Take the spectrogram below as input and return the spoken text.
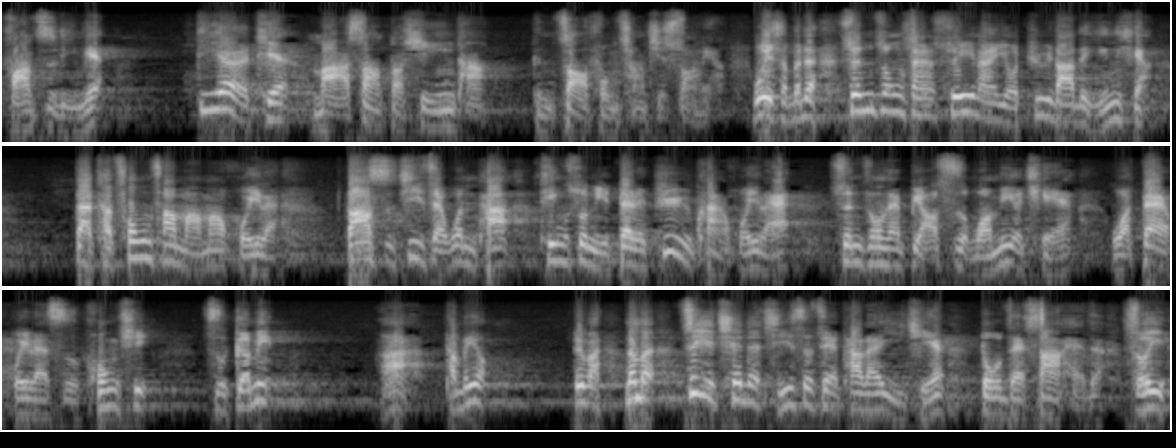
房子里面。第二天马上到新英堂跟赵凤昌去商量，为什么呢？孙中山虽然有巨大的影响，但他匆匆忙忙回来。当时记者问他：“听说你带了巨款回来？”孙中山表示：“我没有钱，我带回来是空气，是革命，啊，他没有，对吧？那么这一切呢，其实在他来以前都在上海的，所以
